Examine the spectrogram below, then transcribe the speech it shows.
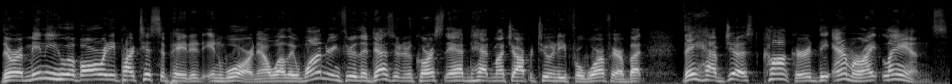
There are many who have already participated in war. Now, while they're wandering through the desert, of course, they hadn't had much opportunity for warfare, but they have just conquered the Amorite lands.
